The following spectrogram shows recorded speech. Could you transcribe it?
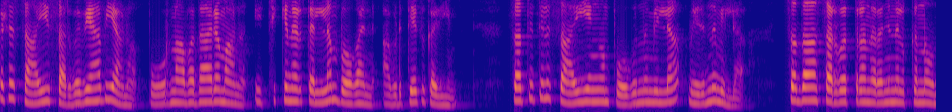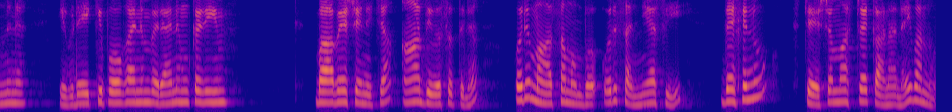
പക്ഷെ സായി സർവവ്യാപിയാണ് പൂർണ അവതാരമാണ് ഇച്ഛിക്കുന്നിടത്തെല്ലാം പോകാൻ അവിടത്തേക്ക് കഴിയും. സത്യത്തിൽ സായി എങ്ങും പോകുന്നുമില്ല വരുന്നുമില്ല. സദാ സർവത്ര നിറഞ്ഞു നിൽക്കുന്ന ഒന്നിന് എവിടേക്ക് പോകാനും വരാനും കഴിയും? ബാബയെ ക്ഷണിച്ച ആ ദിവസത്തിന് ഒരു മാസം മുമ്പ് ഒരു സന്യാസി ദഹനു സ്റ്റേഷൻ മാസ്റ്ററെ കാണാനായി വന്നു.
